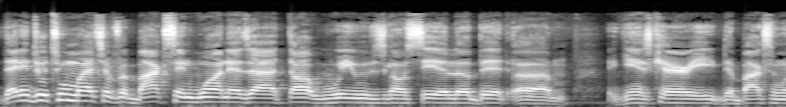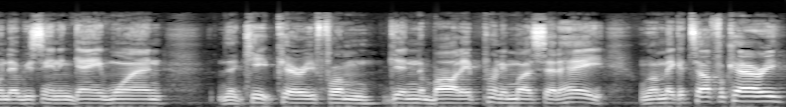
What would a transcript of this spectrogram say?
they didn't do too much of a box-and-one as I thought we was gonna see a little bit um, against Curry. The box-and-one that we seen in game one to keep Curry from getting the ball. They pretty much said, "Hey, we're gonna make it tough for Curry.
